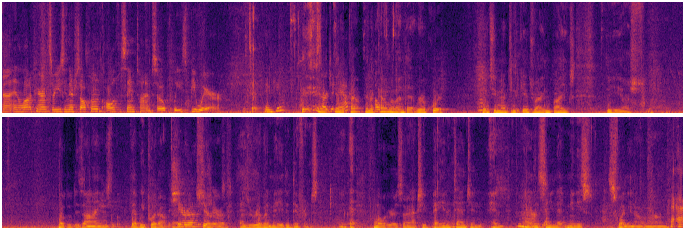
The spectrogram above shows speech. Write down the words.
uh, and a lot of parents are using their cell phones all at the same time, so please beware. That's it. Thank you. Sergeant And- and a com- And a Oh. comment on that real quick, when she mentioned the kids riding bikes, the uh, little designs that we put up. The Sharrows? Sharrows has really made a difference. Motorists are actually paying attention, and I haven't seen that many s- swinging out around. A-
